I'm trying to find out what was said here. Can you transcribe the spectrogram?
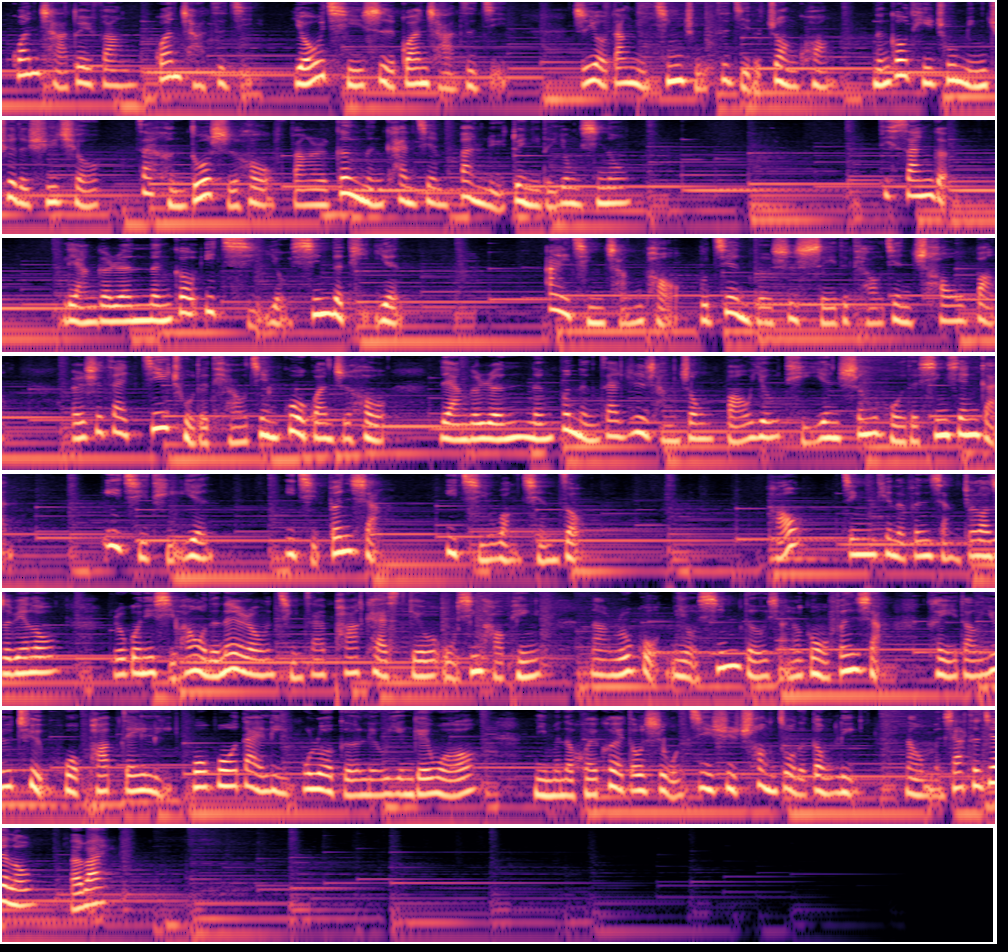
观察对方，观察自己。尤其是观察自己，只有当你清楚自己的状况，能够提出明确的需求，在很多时候反而更能看见伴侣对你的用心哦。第三个，两个人能够一起有新的体验。爱情长跑不见得是谁的条件超棒，而是在基础的条件过关之后，两个人能不能在日常中保有体验生活的新鲜感，一起体验，一起分享，一起往前走。好，今天的分享就到这边喽。如果你喜欢我的内容，请在 Podcast 给我五星好评。那如果你有心得想要跟我分享，可以到 YouTube 或 Pop Daily 波波戴利部落格留言给我哦。你们的回馈都是我继续创作的动力。那我们下次见喽，拜拜。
